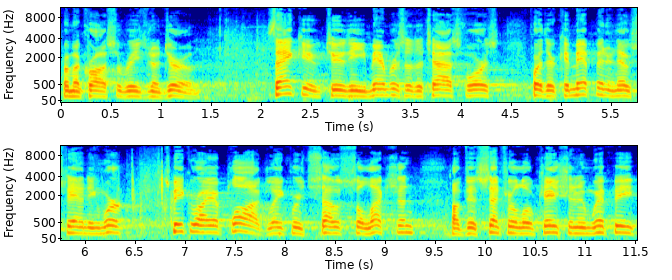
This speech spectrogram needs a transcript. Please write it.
from across the region of Durham. Thank you to the members of the task force for their commitment and outstanding work. Speaker, I applaud Lakeridge Health's selection of this central location in Whitby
